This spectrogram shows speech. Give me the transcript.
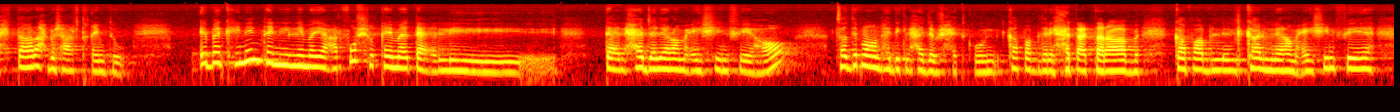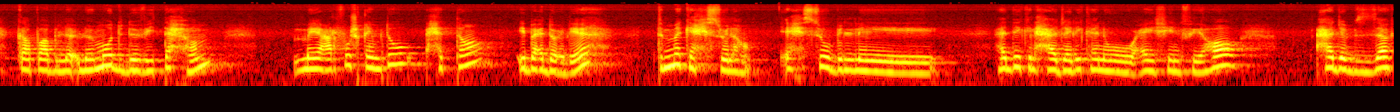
حتى راح باش عرفت قيمته. eh ben كاينين تاني اللي ما يعرفوش القيمة تاع اللي تاع الحاجة اللي راهم عايشين فيها dépend هذيك الحاجة واش حتكون. capable ريحة تاع التراب capable ال calme اللي راهم عايشين فيه capable le mode de vie تاعهم. ما يعرفوش قيمته حتى يبعدوا عليه. تما كيحسوا لها يحسوا باللي هذيك الحاجة اللي كانوا عايشين فيها حاجة بزاف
